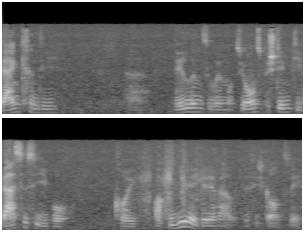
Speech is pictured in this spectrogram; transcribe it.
denkende, äh, willens- und emotionsbestimmte Wesen sind, die können agieren in dieser Welt. Das ist ganz wichtig.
